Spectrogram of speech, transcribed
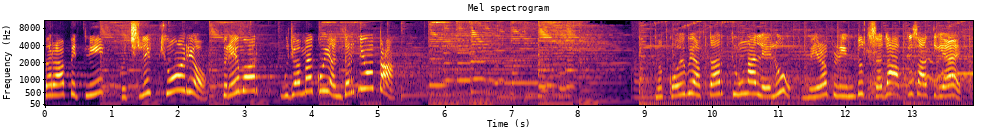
पर आप इतनी विचलित क्यों हो रहे हो? प्रेम और पूजा में कोई अंतर नहीं होता। मैं कोई भी अवतार क्यों ना ले लूँ, मेरा प्रेम तो सदा आपके साथ ही है।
